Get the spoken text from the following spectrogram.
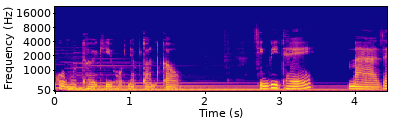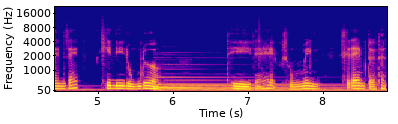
của một thời kỳ hội nhập toàn cầu. Chính vì thế mà Gen Z khi đi đúng đường thì thế hệ của chúng mình sẽ đem tới thật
